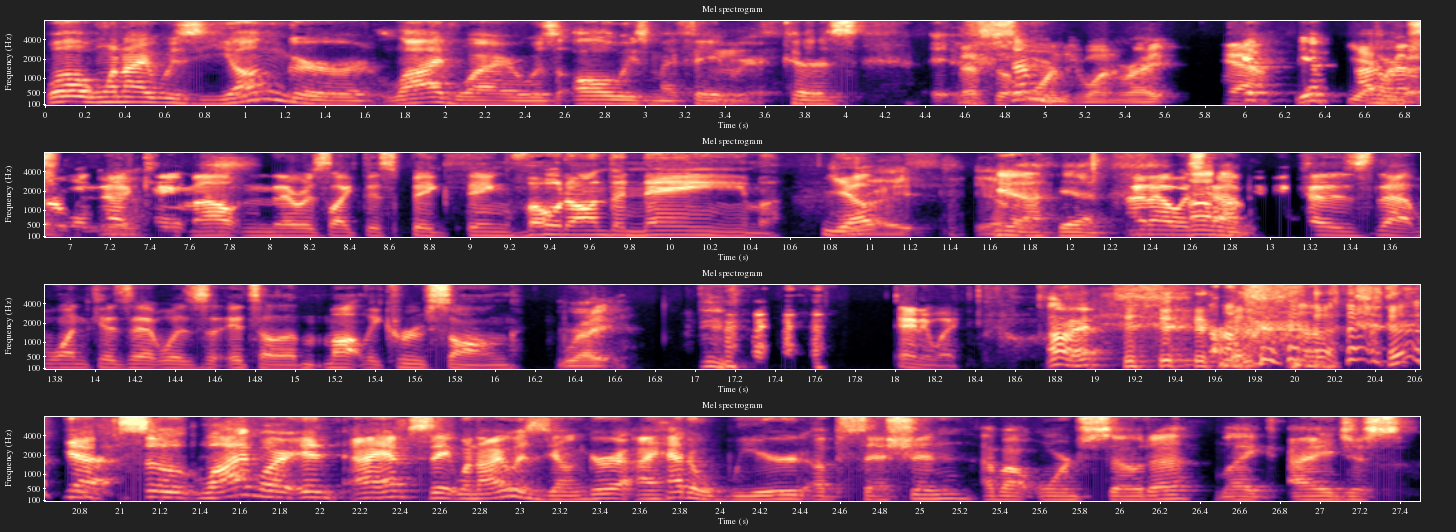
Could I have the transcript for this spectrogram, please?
Well, when I was younger, Livewire was always my favorite because That's the orange one, right? Yeah. Yep, yep. I remember when that came out and there was like this big thing, vote on the name. Yep. Right. Yep. Yeah, yeah. And I was Um, happy because that one because it was it's a Motley Crue song. Right. Anyway, All right. yeah. So Livewire, and I have to say, when I was younger, I had a weird obsession about orange soda. Like, I just,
